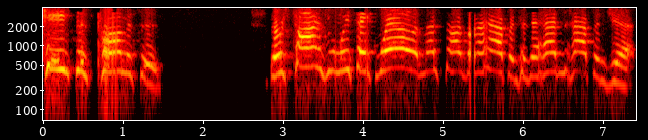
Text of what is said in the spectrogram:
keeps his promises. There's times when we think, well, that's not going to happen because it hadn't happened yet.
